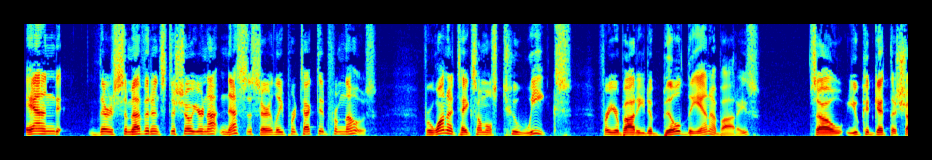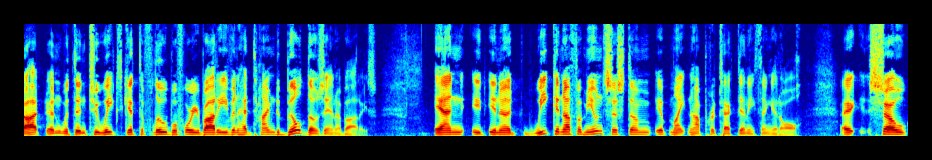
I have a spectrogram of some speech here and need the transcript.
And there's some evidence to show you're not necessarily protected from those. For one, it takes almost two weeks for your body to build the antibodies. So you could get the shot and within two weeks get the flu before your body even had time to build those antibodies. And it, in a weak enough immune system, it might not protect anything at all. Uh, so,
